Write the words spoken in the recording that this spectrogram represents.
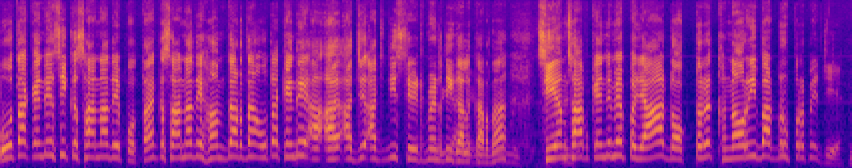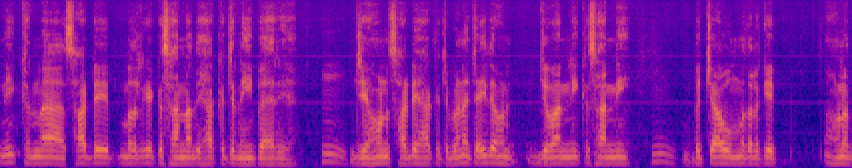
ਉਹ ਤਾਂ ਕਹਿੰਦੇ ਸੀ ਕਿਸਾਨਾਂ ਦੇ ਪੁੱਤਾਂ ਕਿਸਾਨਾਂ ਦੇ ਹਮਦਰਦਾਂ ਉਹ ਤਾਂ ਕਹਿੰਦੇ ਅ- ਅ- ਅੱਜ ਅੱਜ ਦੀ ਸਟੇਟਮੈਂਟ ਦੀ ਗੱਲ ਕਰਦਾ। ਸੀਐਮ ਸਾਹਿਬ ਕਹਿੰਦੇ ਮੈਂ 50 ਡਾਕਟਰ ਖਨੌਰੀ ਬਾਰਡਰ ਉੱਪਰ ਭੇਜੇ ਆ। ਨਹੀਂ ਕਰਨਾ ਸਾਡੇ ਮਤਲਬ ਕਿ ਕਿਸਾਨਾਂ ਦੇ ਹੱਕ 'ਚ ਨਹੀਂ ਪੈ ਰਿਹਾ। ਜੇ ਹੁਣ ਸਾਡੇ ਹੱਕ 'ਚ ਬਹਿਣਾ ਚਾਹੀਦਾ ਹੁਣ ਜਵਾਨੀ ਕਿਸਾਨੀ ਬਚਾਓ ਮਤਲਬ ਕਿ ਹੁਣ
